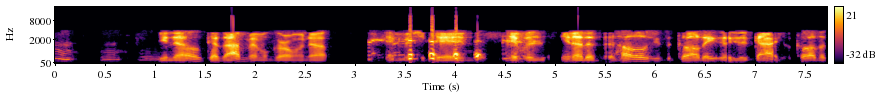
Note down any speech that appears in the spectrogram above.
Mm, mm, mm. You know, because I remember growing up in Michigan, it was you know the, the hoes used to call they the guys used to call the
